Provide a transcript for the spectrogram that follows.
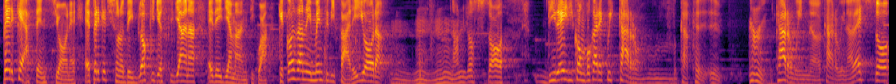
Perché attenzione? È perché ci sono dei blocchi di ossidiana e dei diamanti qua Che cosa hanno in mente di fare? Io ora... Mm, mm, mm non lo so Direi di convocare qui Car... Eh, Carwin, Carwin, adesso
